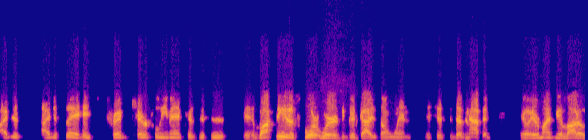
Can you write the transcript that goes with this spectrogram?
I just, I just say, hey, tread carefully, man, because this is boxing is a sport where the good guys don't win. It's just it doesn't happen. You know, it reminds me a lot of.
